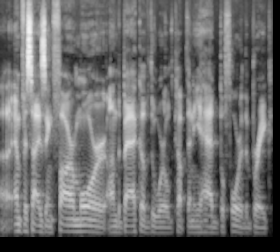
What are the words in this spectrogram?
uh, emphasizing far more on the back of the World Cup than he had before the break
